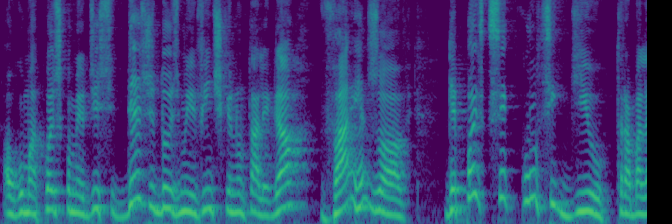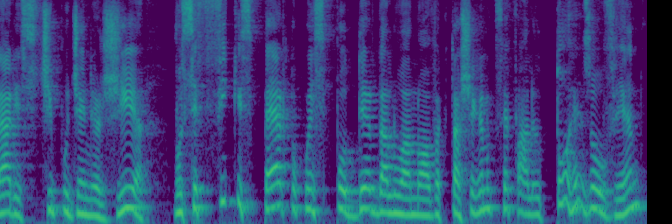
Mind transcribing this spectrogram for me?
alguma coisa, como eu disse, desde 2020 que não tá legal, vai e resolve. Depois que você conseguiu trabalhar esse tipo de energia, você fica esperto com esse poder da lua nova que está chegando, que você fala, eu estou resolvendo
